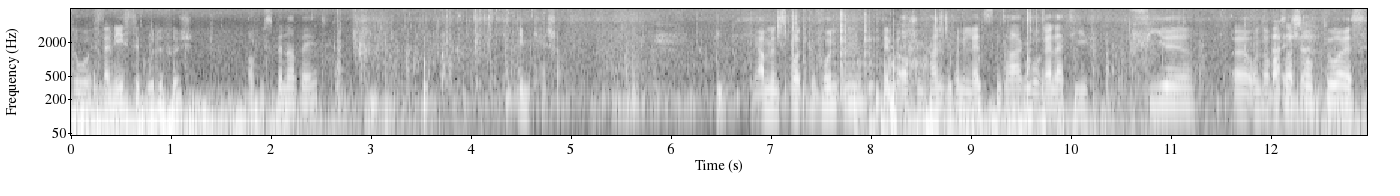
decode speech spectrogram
So, ist der nächste gute Fisch auf dem Spinnerbait im Kescher. Wir haben einen Spot gefunden, den wir auch schon kannten von den letzten Tagen, wo relativ viel äh, Unterwasserstruktur ist.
